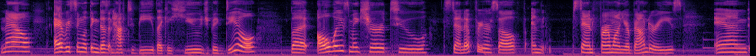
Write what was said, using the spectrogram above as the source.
Now, every single thing doesn't have to be like a huge big deal, but always make sure to stand up for yourself and stand firm on your boundaries. And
